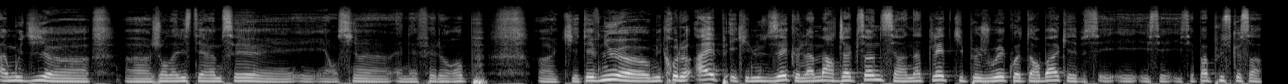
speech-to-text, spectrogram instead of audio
euh, euh, journaliste RMC et, ancien NFL Europe, euh, qui était venu euh, au micro de Hype et qui nous disait que Lamar Jackson, c'est un athlète qui peut jouer quarterback et c'est et- et c'est et c'est pas plus que ça.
